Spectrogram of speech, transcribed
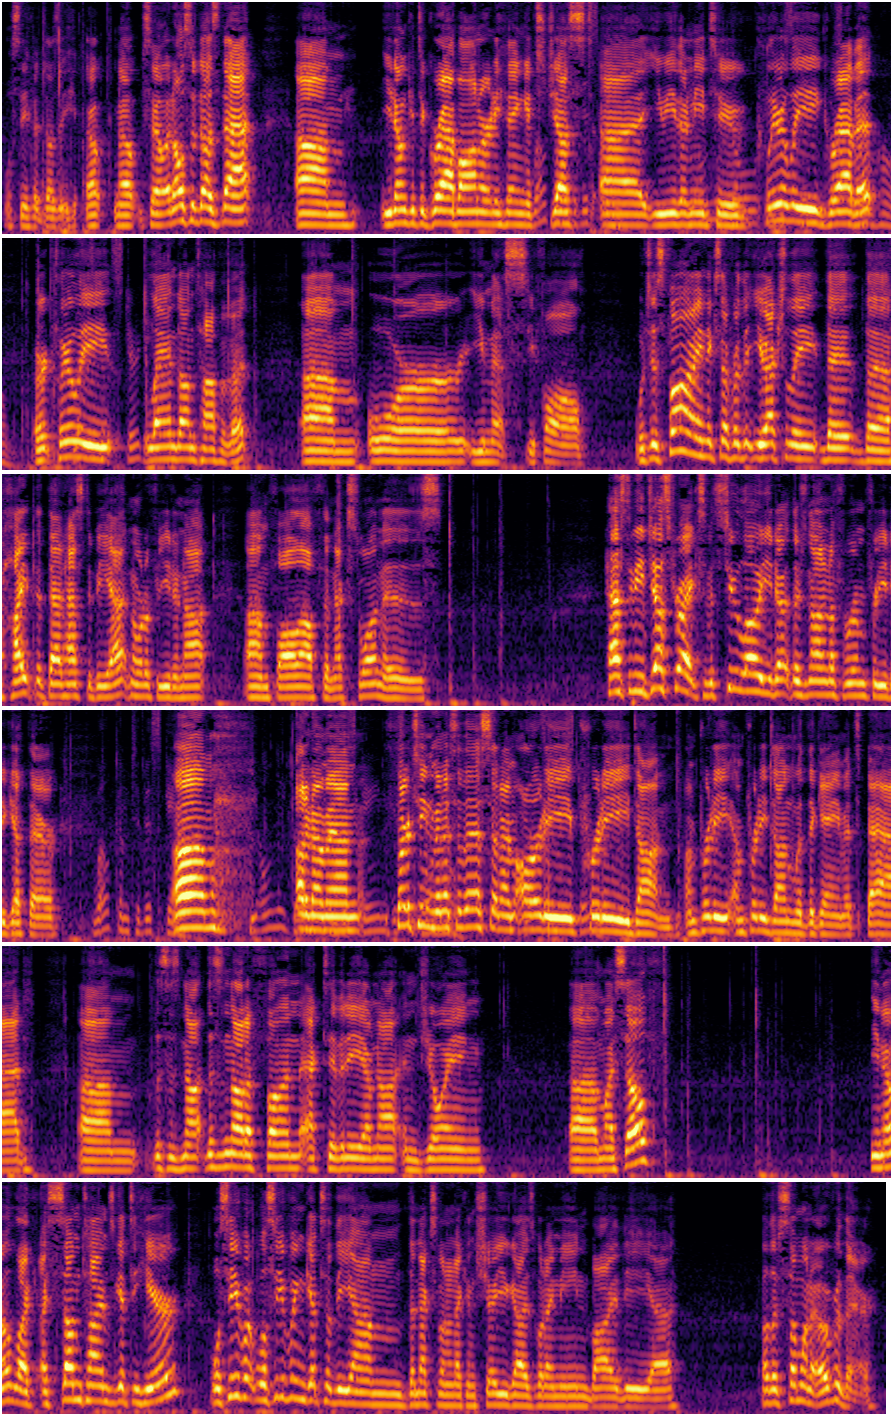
We'll see if it does it. Oh no! So it also does that. Um, you don't get to grab on or anything. It's Welcome just uh, you either need to goal in this clearly game is to grab it or clearly Let's get sturdy. land on top of it, um, or you miss, you fall, which is fine, except for that you actually the the height that that has to be at in order for you to not um, fall off the next one is has to be just right. 'cause if it's too low, you don't. There's not enough room for you to get there. Welcome to this game. Um, I don't know, goal in this man. game is to 13 minutes of this, and I'm already pretty done. I'm pretty, I'm pretty done with the game. It's bad. Um, this is not, this is not a fun activity. I'm not enjoying uh, myself. You know, like I sometimes get to hear. We'll see if we'll see if we can get to the um the next one, and I can show you guys what I mean by the. Uh... Oh, there's someone over there.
